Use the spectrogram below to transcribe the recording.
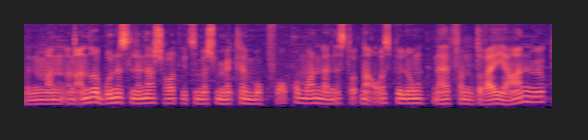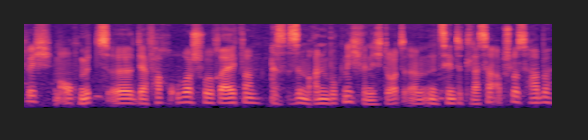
Wenn man an andere Bundesländer schaut, wie zum Beispiel Mecklenburg-Vorpommern, dann ist dort eine Ausbildung innerhalb von drei Jahren möglich, auch mit äh, der Fachoberschulreife. Das ist in Brandenburg nicht. Wenn ich dort ähm, einen 10. Klasse Abschluss habe,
